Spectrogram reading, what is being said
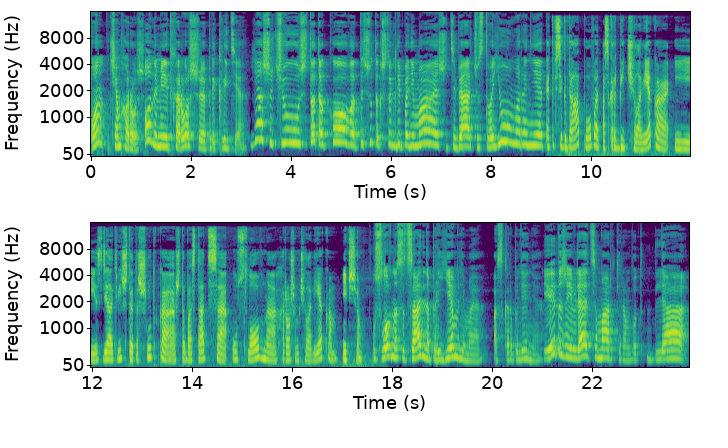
он чем хорош? Он имеет хорошее прикрытие. Я шучу, что такого? Ты шуток что ли не понимаешь? У тебя чувства юмора нет. Это всегда повод оскорбить человека и сделать вид, что это шутка, чтобы остаться условно хорошим человеком, и все. Условно социально приемлемое оскорбление. И это же является маркером вот для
